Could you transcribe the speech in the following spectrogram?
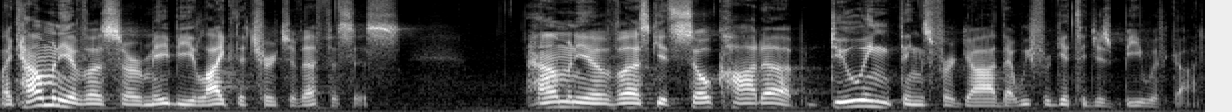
Like, how many of us are maybe like the church of Ephesus? How many of us get so caught up doing things for God that we forget to just be with God?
